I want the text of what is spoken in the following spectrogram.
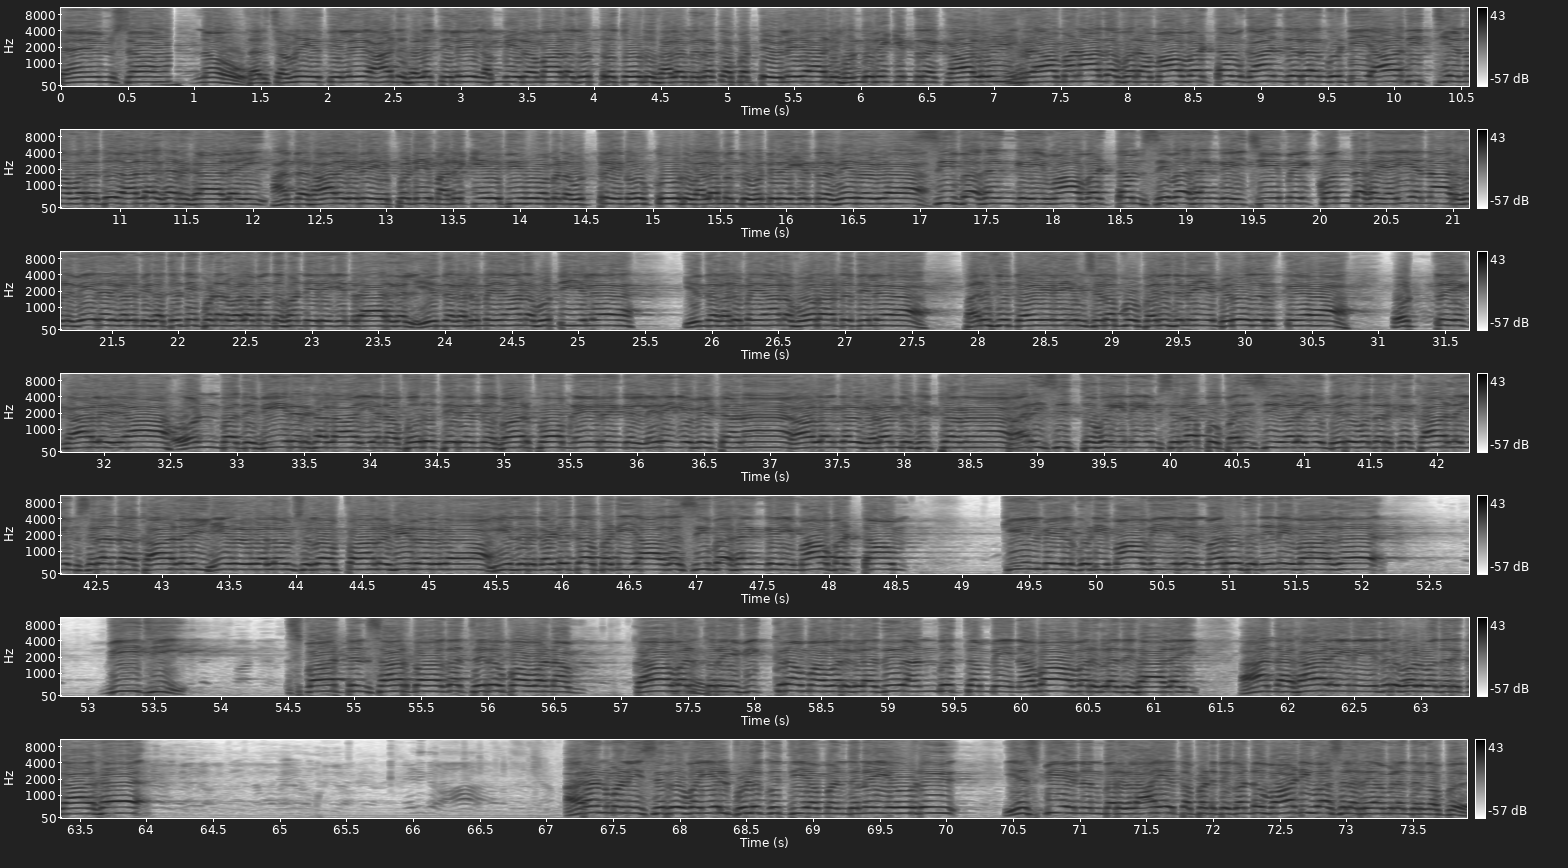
Time start no தற்சமயத்திலே ஆடுகளத்திலே கம்பீரமான தோற்றத்தோடு களம் இறக்கப்பட்டு விளையாடி கொண்டிருக்கின்ற காளை. ராமநாதபுரம் மாவட்டம் காஞ்சரங்குடி ஆதித்யன் அவரது அழகர் காலை அந்த காளையினை எப்படியும் அடக்கியே தீர்வோம் என ஒற்றை நோக்கோடு வலம் வந்து கொண்டிருக்கின்ற வீரர்கள். சிவகங்கை மாவட்டம் சிவகங்கை சீமை கொந்தகை ஐயனார்கள் வீரர்கள் மிக துடிப்புடன் வலம் வந்து கொண்டிருக்கின்றார்கள். இந்த கடுமையான போட்டியில இந்த கடுமையான போராட்டத்தில பரிசு தொகையினையும் சிறப்பு பரிசினையும் பெறுவதற்கு ஒற்றை காளையா? ஒன்பது வீரர்களா என பொறுத்திருந்து பார்ப்போம். நேரங்கள் நெருங்கிவிட்டன. காலங்கள் கடந்து விட்டன. பரிசு தொகையினையும் சிறப்பு பரிசுகளையும் பெறுவதற்கு காலையும் சிறந்த காலை வீரர்களும் சிறப்பான வீரர்கள். இதற்கு அடுத்தபடியாக சிவகங்கை மாவட்டம் கீழ்மேல்குடி மாவீரன் மருது நினைவாக விஜி ஸ்பாட்டன் சார்பாக திருப்பவனம். காவல்துறை விக்ரம் அவர்களது அன்பு தம்பி நவா அவர்களது காலை அந்த காலையினை எதிர்கொள்வதற்காக அரண்மனை சிறுவையில் புழுக்குத்தி அம்மன் துணையோடு எஸ்பிஐ நண்பர்கள் ஆயத்தப்படுத்திக் கொண்டு வாடிவாசல் அறியாமல் இருந்திருங்கப்பு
